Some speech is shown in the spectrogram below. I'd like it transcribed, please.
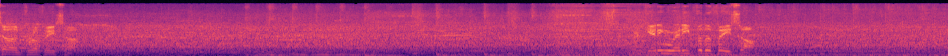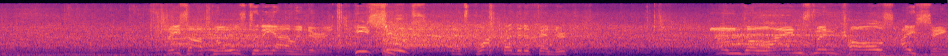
On for a face-off. They're getting ready for the face-off. Face-off goes to the Islanders. He shoots! That's blocked by the defender. And the linesman calls icing.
